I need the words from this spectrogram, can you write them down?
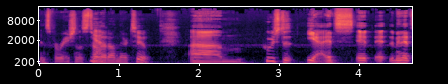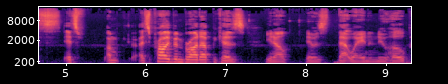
inspiration. Let's throw Yeah. that on there too. Um, who's to, yeah, it's it, it. I mean it's it's um it's probably been brought up because you know it was that way in A New Hope,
